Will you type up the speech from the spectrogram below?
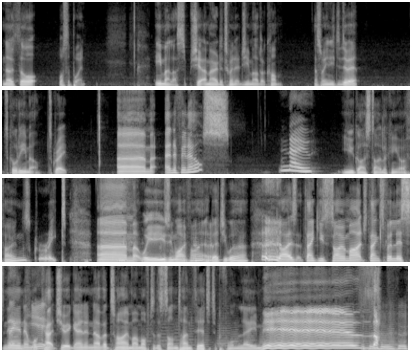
No thought. What's the point? Email us shit I married a twin at gmail.com. That's why you need to do it. It's called email. It's great. Um, anything else? No. You guys started looking at your phones. Great. Um, were you using Wi-Fi? I bet you were. guys, thank you so much. Thanks for listening, Thank and we'll catch you again another time. I'm off to the Sondheim Theatre to perform Les Mis.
